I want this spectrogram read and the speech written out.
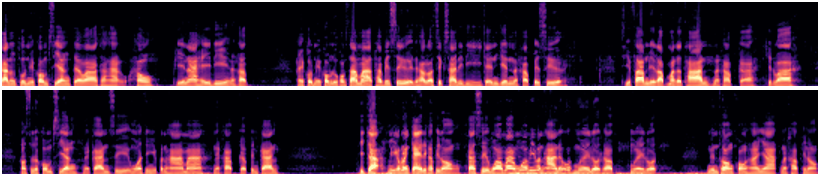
การลงทุนมีความเสี่ยงแต่ว่าถ้าหากเฮาพิจารณาให้ดีนะครับ ให้คนมีความรู้ความสามารถพาไปซื้อนะครับเราศึกษาดีๆใจเย็นๆนะครับ ไปซื้อที่ฟาร์มได้รับมาตรฐานนะครับก็คิดว่าเฮาสลดความเสี่ยงในการซื้อมั่วที่มีปัญหามานะครับก็เป็นการที่จะมีกำลังใจนะครับพี่น้อง ถ้าซื้อมั่วมามั่วมีปัญหาเนี่ยโอ้ยเมื่อยโหลดครับเมื่อยโหลดเงินทองของหายากนะครับพี่น้อง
